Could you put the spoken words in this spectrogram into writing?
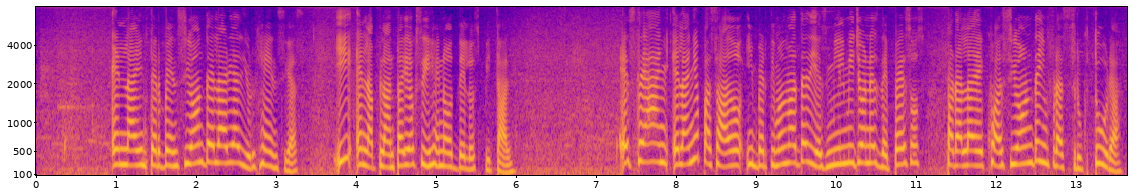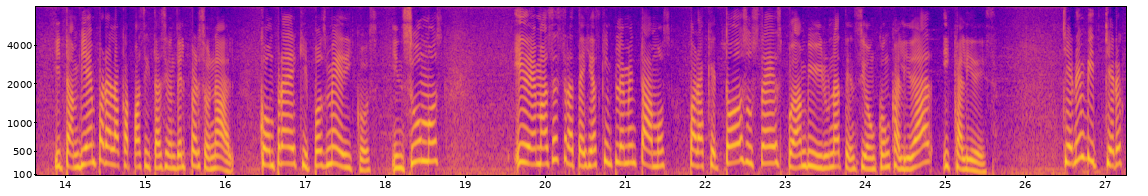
en la intervención del área de urgencias y en la planta de oxígeno del hospital. Este año, el año pasado invertimos más de 10 mil millones de pesos para la adecuación de infraestructura y también para la capacitación del personal, compra de equipos médicos, insumos y demás estrategias que implementamos para que todos ustedes puedan vivir una atención con calidad y calidez. Quiero,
